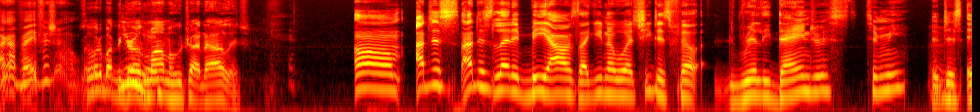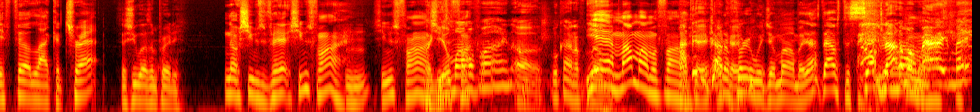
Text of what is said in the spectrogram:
I got paid for sure. So what about the girl's mama who tried to holler at you? Um, I just I just let it be. I was like, you know what? She just felt really dangerous to me. It Mm. just it felt like a trap. So she wasn't pretty. No, she was very she was fine. She was fine. Like She your was mama fine. fine? Uh, what kind of? Yeah, level? my mama fine. Okay, I think you Okay, kind of okay. flirted with your mama. That's, that was the I'm second not. I'm a married man.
